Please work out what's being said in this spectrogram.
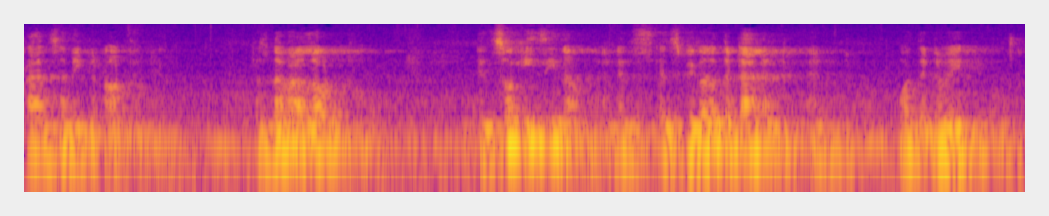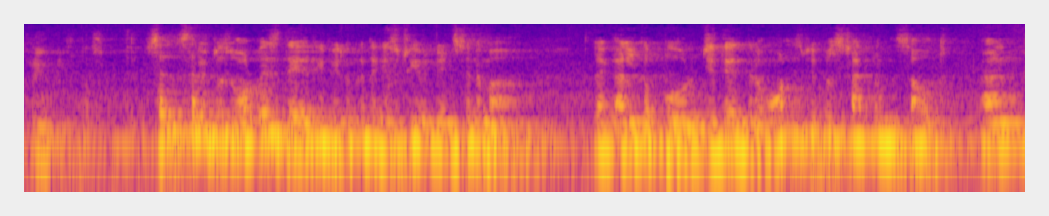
transcending to North India? It was never allowed. It's so easy now, and it's it's because of the talent and what they're doing. Sir, sir, it was always there. If you look at the history of Indian cinema, like Al Kapoor, Jitendra, all these people started from the South. And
